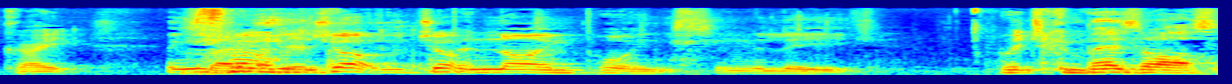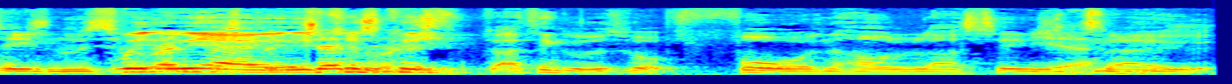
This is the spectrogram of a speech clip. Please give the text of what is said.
Great. I think So- we dropped, we dropped nine points in the league. which compares to last season is We- horrendous. yeah, it's just because I think it was what four in the whole of last season. Yeah. So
